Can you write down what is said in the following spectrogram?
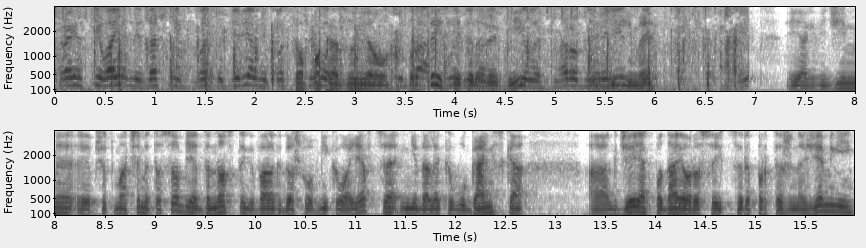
Украинские военные зашли в эту деревню, после To чего pokazują w сюда rosyjskiej выдвинулись telewizji, силы народной jak милиции. widzimy. I Jak widzimy, y, przetłumaczymy to sobie. Do nocnych walk doszło w Nikołajewce, niedaleko Ługańska, a gdzie, jak podają rosyjscy reporterzy na ziemi,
